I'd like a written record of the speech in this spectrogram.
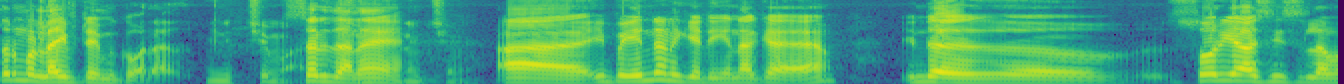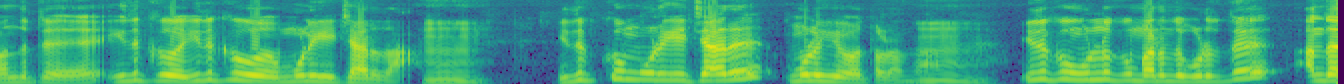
திரும்ப லைஃப் டைமுக்கு வராது. நிச்சயமா சரிதானே? இப்போ என்னன்னு கேட்டிங்கனாக்க இந்த சோரியாசிஸில் வந்துட்டு இதுக்கு இதுக்கு மூலிகை சாறு தான். இதுக்கும் மூலிகை சாறு மூலிகை ஒத்தடம் தான். இதுக்கும் உள்ளுக்கு மருந்து கொடுத்து அந்த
